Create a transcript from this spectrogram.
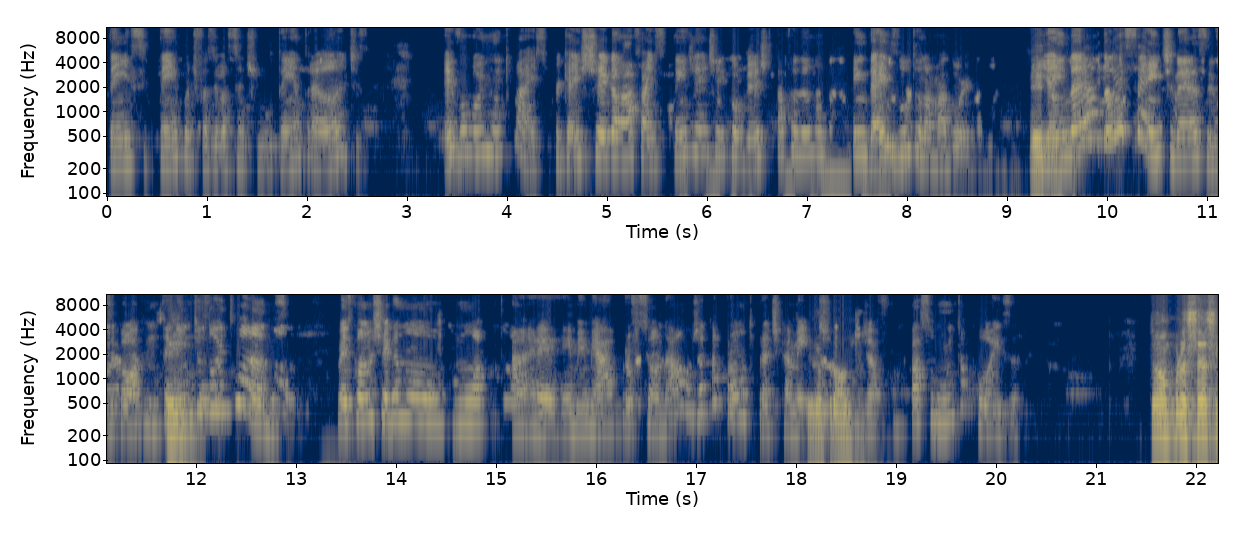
tem esse tempo de fazer bastante luta, entra antes, evolui muito mais. Porque aí chega lá, faz. Tem gente aí que eu vejo que tá fazendo. Tem 10 lutas no amador. Eita. E ainda é adolescente, né? Assim, você coloca, não tem Sim. nem 18 anos. Mas quando chega no, no é, MMA profissional, já tá pronto praticamente. Já, pronto. já passou muita coisa. Então é um processo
